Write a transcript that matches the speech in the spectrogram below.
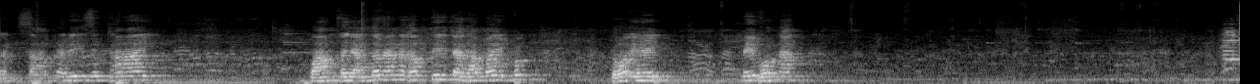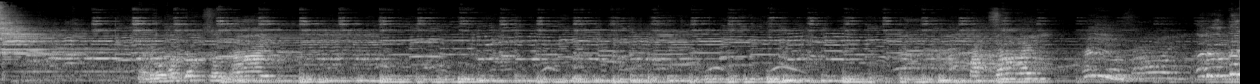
กันสามนาทีสุดท้าย ความขยันเท่านั้นนะครับ ที่จะทำให้ตัวเองมีผลนั้นมาดูครับยกสุดท้ายปัดซ้ายให้ซ้ายเดี๋ยวตี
